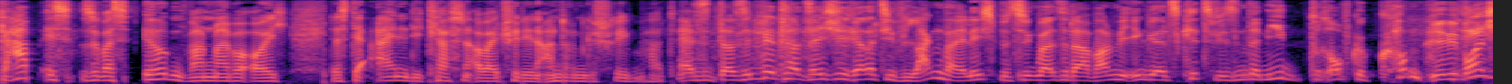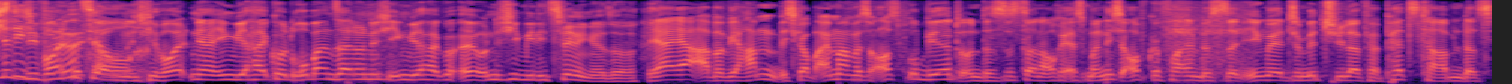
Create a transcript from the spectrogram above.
Gab es sowas irgendwann mal bei euch, dass der eine die Klassenarbeit für den anderen geschrieben hat? Also da sind wir tatsächlich relativ langweilig, beziehungsweise da waren wir irgendwie als Kids, wir sind da nie drauf gekommen. Ja, wir wollten, wir wollten es ja auch nicht. Wir wollten ja irgendwie Heiko und Roman sein und nicht irgendwie Heiko, äh, und nicht irgendwie die Zwillinge. So. Ja, ja, aber wir haben, ich glaube, einmal haben wir es ausprobiert und das ist dann auch erstmal nicht aufgefallen, bis dann irgendwelche Mitschüler verpetzt haben, dass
